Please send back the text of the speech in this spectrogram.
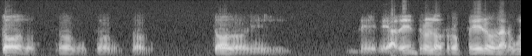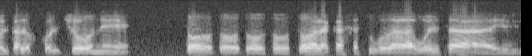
Todo, todo, todo, todo. Todo. Y desde adentro los roperos, dar vuelta a los colchones, todo, todo, todo, todo. Toda la casa estuvo dada vuelta. Y,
